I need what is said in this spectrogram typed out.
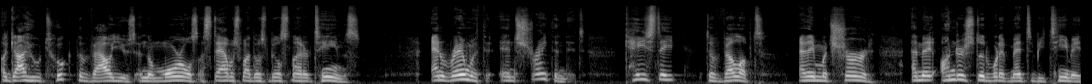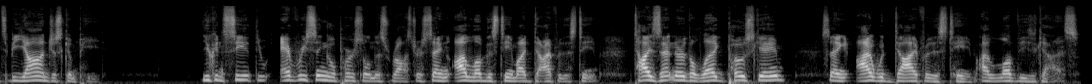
a guy who took the values and the morals established by those Bill Snyder teams and ran with it and strengthened it. K State developed and they matured and they understood what it meant to be teammates beyond just compete. You can see it through every single person on this roster saying, I love this team. I'd die for this team. Ty Zentner, the leg post game, saying, I would die for this team. I love these guys.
